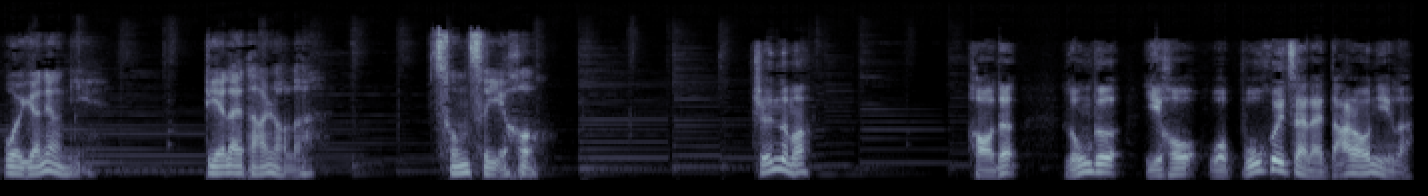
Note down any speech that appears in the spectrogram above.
我原谅你，别来打扰了。从此以后，真的吗？好的，龙哥，以后我不会再来打扰你了。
